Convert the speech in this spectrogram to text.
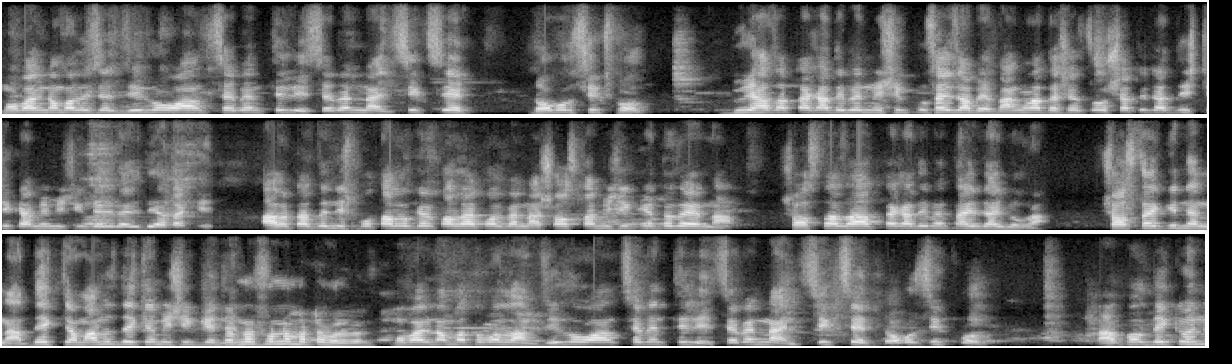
মোবাইল নম্বর হচ্ছে zero one seven three seven nine six eight double six four দুই হাজার টাকা দেবেন মেশিন পুষাই যাবে। বাংলাদেশের চৌষট্টিটা ডিস্ট্রিক্ট আমি মেশিন ডেলিভারি দিয়ে থাকি। আর একটা জিনিস প্রতারকের পাল্লায় পড়বেন না। সস্তা মেশিন কিনতে দেয় না। সস্তা যা টাকা দিবেন তাই যাইব না সস্তায় কিনেন না। দেখতে মানুষ দেখে মেশিন কিনে। আপনার ফোন নাম্বারটা বলবেন। মোবাইল নাম্বার তো বললাম zero one seven three seven nine six eight double six four. তারপর দেখে অন্য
